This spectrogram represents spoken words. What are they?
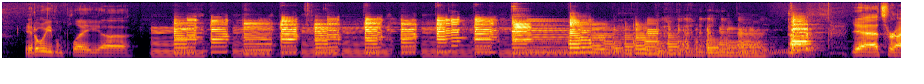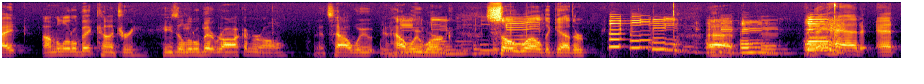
It'll even play. Uh... yeah, that's right. I'm a little bit country. He's a little bit rock and roll. It's how we how we work so well together. Uh, they had at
